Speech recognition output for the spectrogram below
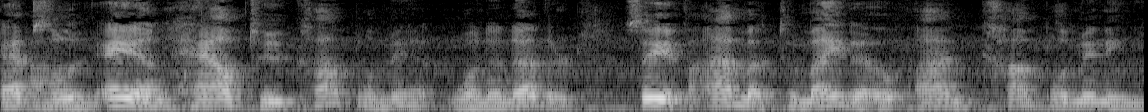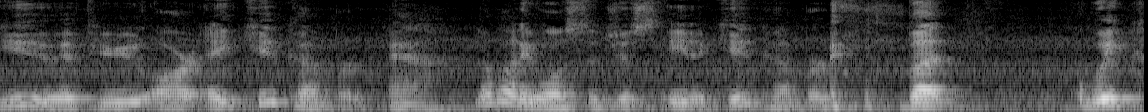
Absolutely. Um, and how to complement one another. See, if I'm a tomato, I'm complimenting you if you are a cucumber. Yeah. Nobody wants to just eat a cucumber, but we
